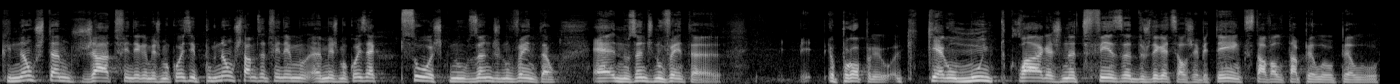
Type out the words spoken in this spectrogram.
que não estamos já a defender a mesma coisa e por não estarmos a defender a mesma coisa é que pessoas que nos anos 90, é, nos anos 90 eu próprio, que eram muito claras na defesa dos direitos LGBT, em que se estava a lutar pelo, pelo,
